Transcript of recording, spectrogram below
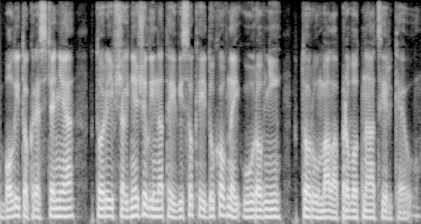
Boli to kresťania, ktorí však nežili na tej vysokej duchovnej úrovni, ktorú mala prvotná cirkev.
